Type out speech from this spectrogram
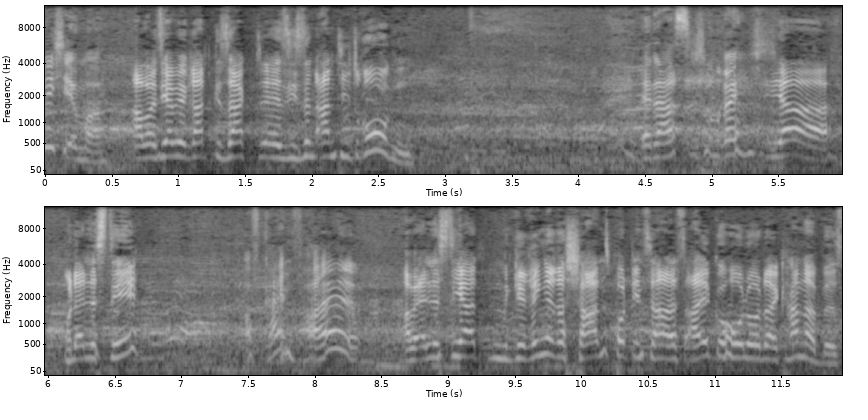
Nicht immer. Aber Sie haben ja gerade gesagt, äh, Sie sind Anti-Drogen. Ja, da hast du schon recht. Ja. Und LSD? Auf keinen Fall. Aber LSD hat ein geringeres Schadenspotenzial als Alkohol oder Cannabis.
